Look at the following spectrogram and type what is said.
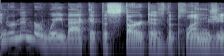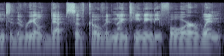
And remember way back at the start of the plunge into the real depths of COVID 1984 when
